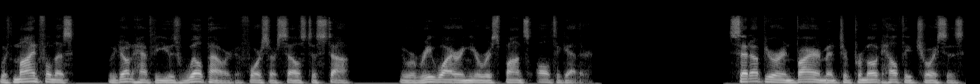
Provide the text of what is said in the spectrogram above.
With mindfulness, we don't have to use willpower to force ourselves to stop. You are rewiring your response altogether. Set up your environment to promote healthy choices.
